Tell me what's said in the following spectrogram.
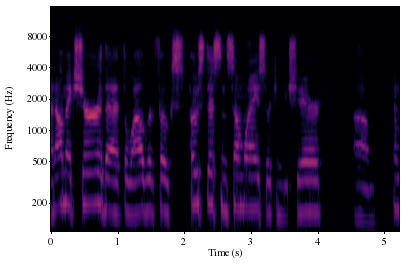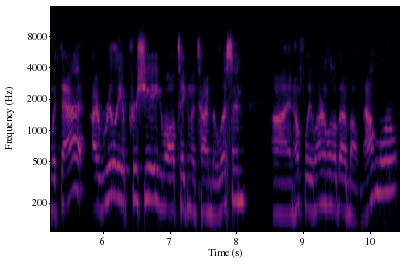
and I'll make sure that the Wildwood folks post this in some way so it can be shared. Um, and with that, I really appreciate you all taking the time to listen uh, and hopefully learn a little bit about Mountain Laurel.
